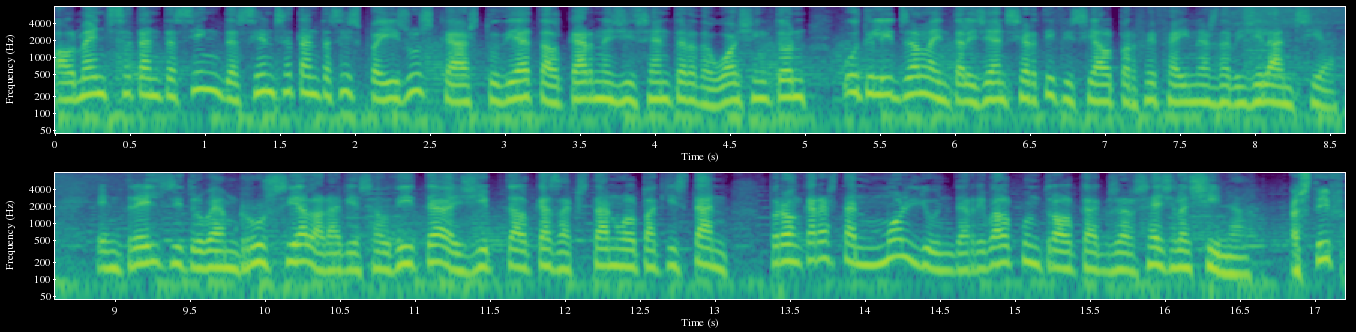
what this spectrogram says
Almenys 75 de 176 països que ha estudiat el Carnegie Center de Washington utilitzen la intel·ligència artificial per fer feines de vigilància. Entre ells hi trobem Rússia, l'Aràbia Saudita, Egipte, el Kazakhstan o el Pakistan, però encara estan molt lluny d'arribar al control que exerceix la Xina. Steve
